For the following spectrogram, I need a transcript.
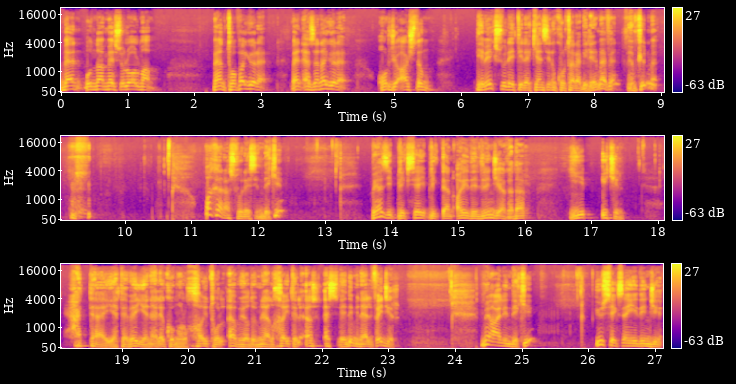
ben bundan mesul olmam. Ben topa göre, ben ezana göre orucu açtım demek suretiyle kendisini kurtarabilir mi efendim? Mümkün mü? Bakara suresindeki beyaz iplik siyah iplikten ayırt edilinceye kadar yiyip için. Hatta yetebeyyene lekumul haytul ebyadu minel haytil esvedi minel fecir. Mealindeki 187.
